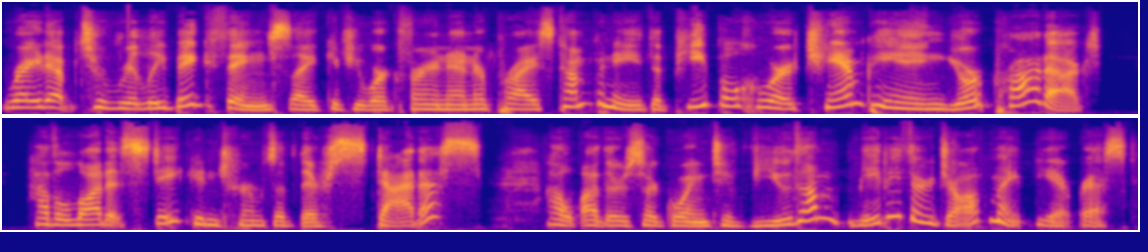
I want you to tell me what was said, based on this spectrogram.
Right up to really big things like if you work for an enterprise company, the people who are championing your product have a lot at stake in terms of their status, how others are going to view them. Maybe their job might be at risk.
